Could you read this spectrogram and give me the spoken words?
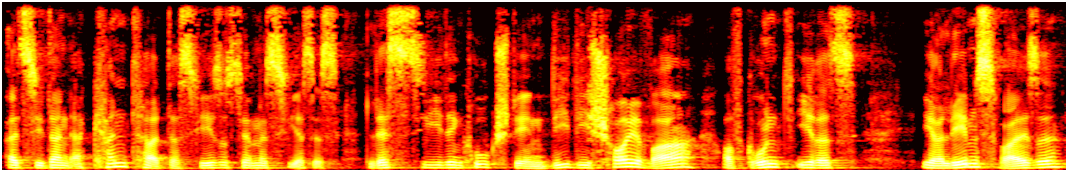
als sie dann erkannt hat, dass Jesus der Messias ist, lässt sie den Krug stehen. Die, die scheu war aufgrund ihres, ihrer Lebensweise,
